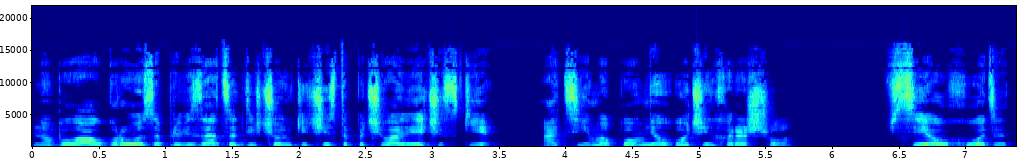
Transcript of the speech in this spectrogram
Но была угроза привязаться к девчонке чисто по-человечески, а Тима помнил очень хорошо. Все уходят.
